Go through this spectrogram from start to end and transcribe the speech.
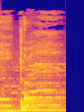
regret.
